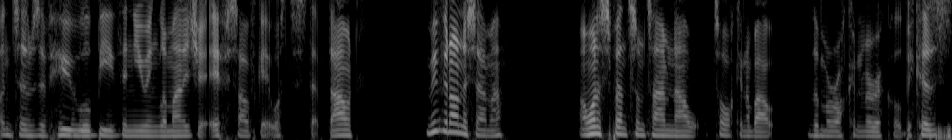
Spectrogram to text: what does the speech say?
in terms of who will be the New England manager if Southgate was to step down. Moving on to summer, I want to spend some time now talking about the Moroccan miracle because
